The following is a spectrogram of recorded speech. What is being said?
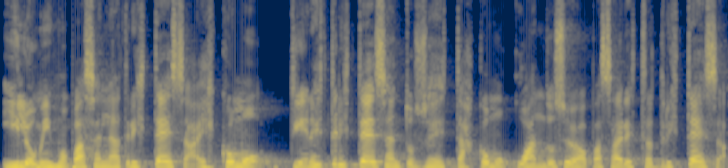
Y lo mismo pasa en la tristeza. Es como, tienes tristeza, entonces estás como, ¿cuándo se va a pasar esta tristeza?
